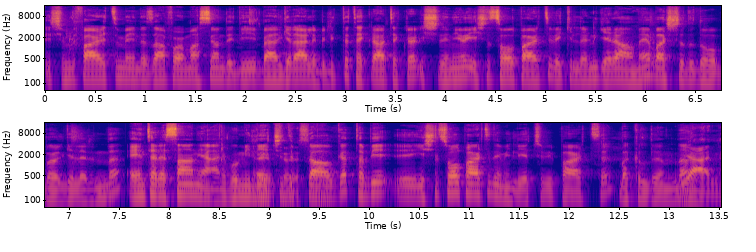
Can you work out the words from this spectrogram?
E, Şimdi Fahrettin Bey'in dezenformasyon dediği belgelerle birlikte tekrar tekrar işleniyor. Yeşil Sol Parti vekillerini geri almaya başladı Doğu bölgelerinde. Enteresan yani bu milliyetçi dip dalga. Tabii e, Yeşil Sol Parti de milliyetçi bir parti bakıldığında. Yani.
